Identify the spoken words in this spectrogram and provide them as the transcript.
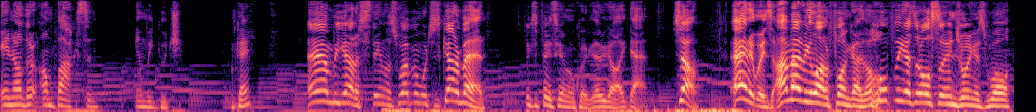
another unboxing and we Gucci. Okay? And we got a stainless weapon, which is kind of bad. Let's fix the face cam real quick. There we go, like that. So, anyways, I'm having a lot of fun, guys. Hopefully, you guys are also enjoying as well.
